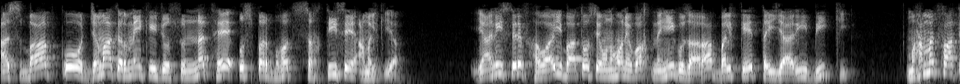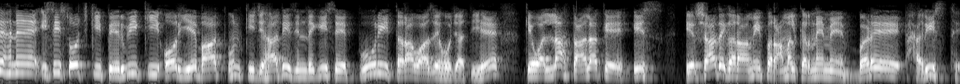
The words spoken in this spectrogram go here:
اسباب کو جمع کرنے کی جو سنت ہے، اس پر بہت سختی سے عمل کیا۔ یعنی صرف ہوائی باتوں سے انہوں نے وقت نہیں گزارا، بلکہ تیاری بھی کی۔ محمد فاتح نے اسی سوچ کی پیروی کی اور یہ بات ان کی جہادی زندگی سے پوری طرح واضح ہو جاتی ہے کہ وہ اللہ تعالی کے اس ارشاد گرامی پر عمل کرنے میں بڑے حریص تھے۔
